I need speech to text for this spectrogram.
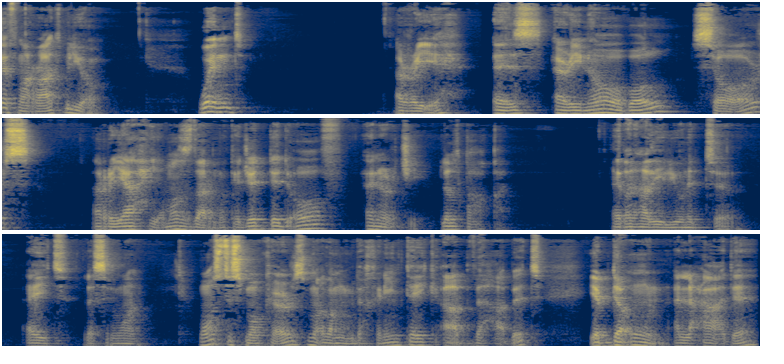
ثلاث مرات باليوم. Wind. الريح is a renewable source. الرياح هي مصدر متجدد of energy. للطاقة. أيضا هذه اليونت 8 lesson 1 most smokers معظم المدخنين take up the habit يبدأون العادة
